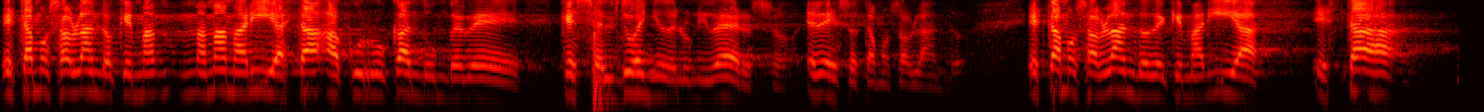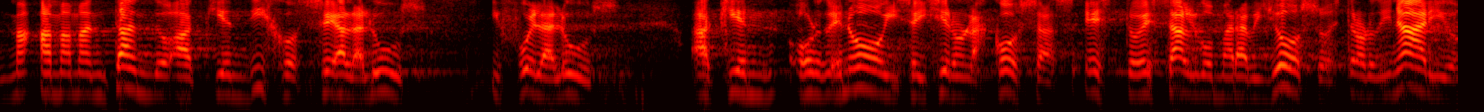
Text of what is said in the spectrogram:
Estamos hablando que mamá María está acurrucando un bebé que es el dueño del universo. De eso estamos hablando. Estamos hablando de que María está amamantando a quien dijo sea la luz y fue la luz, a quien ordenó y se hicieron las cosas. Esto es algo maravilloso, extraordinario.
